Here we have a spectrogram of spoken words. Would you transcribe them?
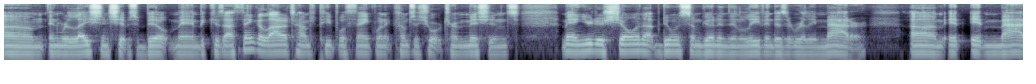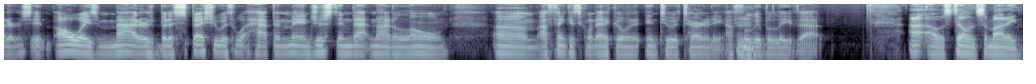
um, and relationships built, man. Because I think a lot of times people think when it comes to short term missions, man, you're just showing up, doing some good, and then leaving. Does it really matter? Um, it it matters. It always matters, but especially with what happened, man, just in that night alone, um, I think it's going to echo in, into eternity. I fully believe that. I, I was telling somebody,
